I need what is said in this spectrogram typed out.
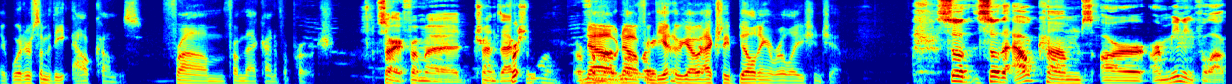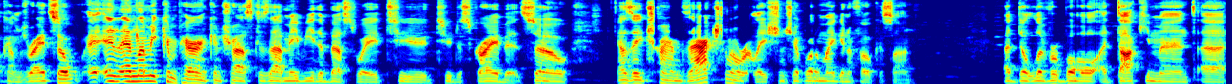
Like, what are some of the outcomes from from that kind of approach? Sorry, from a transactional? For, no, no, from the you know actually building a relationship. So, so the outcomes are are meaningful outcomes, right? So, and and let me compare and contrast because that may be the best way to to describe it. So, as a transactional relationship, what am I going to focus on? A deliverable, a document, uh,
